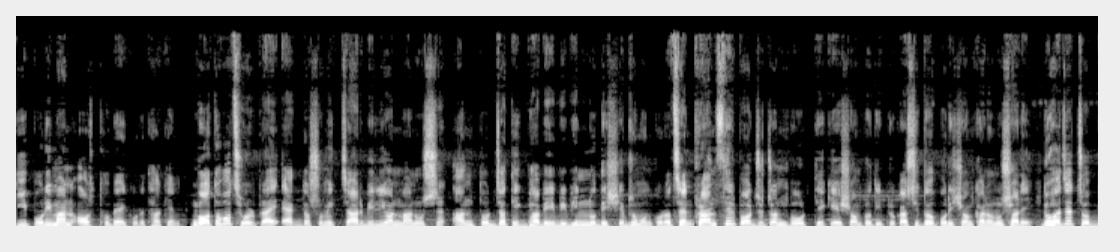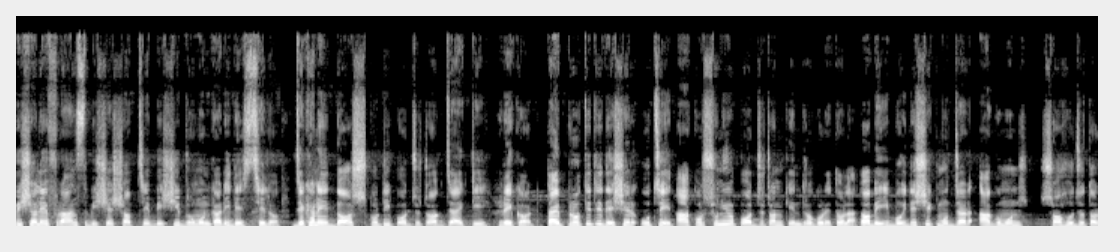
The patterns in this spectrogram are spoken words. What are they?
কি পরিমাণ অর্থ ব্যয় করে থাকেন? গত বছর প্রায় এক দশমিক চার বিলিয়ন মানুষ আন্তর্জাতিকভাবে বিভিন্ন দেশে ভ্রমণ করেছেন। ফ্রান্সের পর্যটন বোর্ড থেকে সম্প্রতি প্রকাশিত পরিসংখ্যান অনুসারে দু হাজার চব্বিশ সালে ফ্রান্স বিশ্বের সবচেয়ে বেশি ভ্রমণকারী দেশ ছিল, যেখানে দশ কোটি পর্যটক যা একটি রেকর্ড। তাই প্রতিটি দেশের উচিত আকর্ষণীয় পর্যটন কেন্দ্র গড়ে তোলা। তবেই বৈদেশিক মুদ্রার আগমন সহজতর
